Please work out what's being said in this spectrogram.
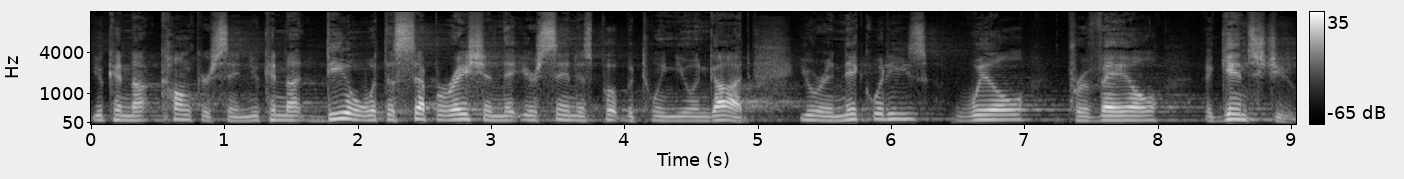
You cannot conquer sin. You cannot deal with the separation that your sin has put between you and God. Your iniquities will prevail against you.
